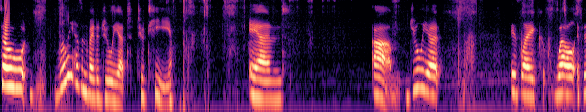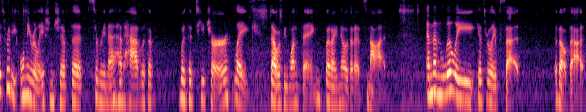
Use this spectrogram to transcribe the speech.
So Lily has invited Juliet to tea, and um, Juliet is like, well, if this were the only relationship that Serena had had with a with a teacher, like that would be one thing, but I know that it's not. And then Lily gets really upset about that,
